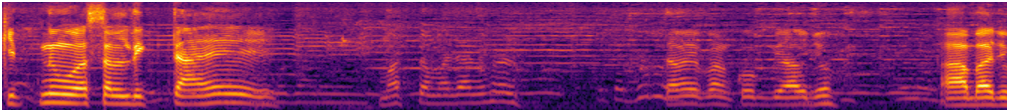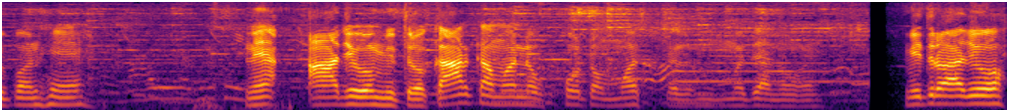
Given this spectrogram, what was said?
કિતનું અસલ દિખતા હે મસ્ત મજાનું છે તમે પણ કોક બી આવજો આ બાજુ પણ હે ને આ જુઓ મિત્રો કારકામાનો ફોટો મસ્ત મજાનો હોય મિત્રો આ જો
